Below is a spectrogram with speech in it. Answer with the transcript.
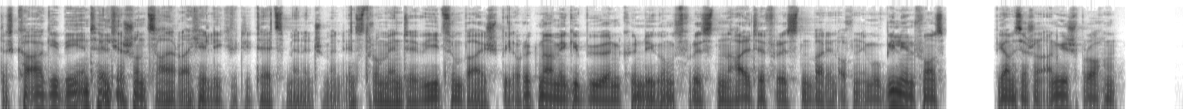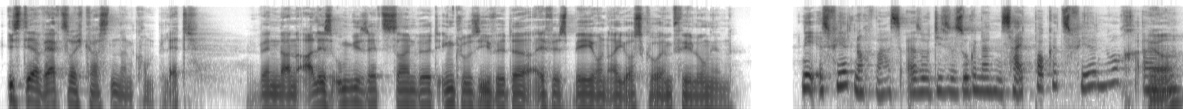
Das KAGB enthält ja schon zahlreiche Liquiditätsmanagement-Instrumente, wie zum Beispiel Rücknahmegebühren, Kündigungsfristen, Haltefristen bei den offenen Immobilienfonds. Wir haben es ja schon angesprochen. Ist der Werkzeugkasten dann komplett? Wenn dann alles umgesetzt sein wird, inklusive der FSB und IOSCO-Empfehlungen? Nee, es fehlt noch was. Also diese sogenannten Side Pockets fehlen noch. Ja. Ähm,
